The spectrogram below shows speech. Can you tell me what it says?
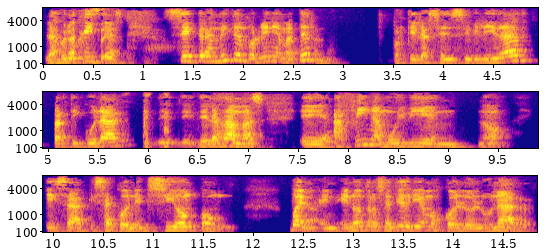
las brujitas, se transmiten por línea materna, porque la sensibilidad particular de, las damas eh, afina muy bien, ¿no? Esa, esa conexión con, bueno, en, en otro sentido diríamos con lo lunar,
